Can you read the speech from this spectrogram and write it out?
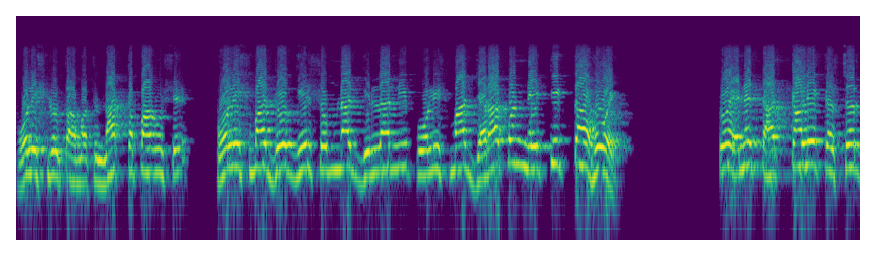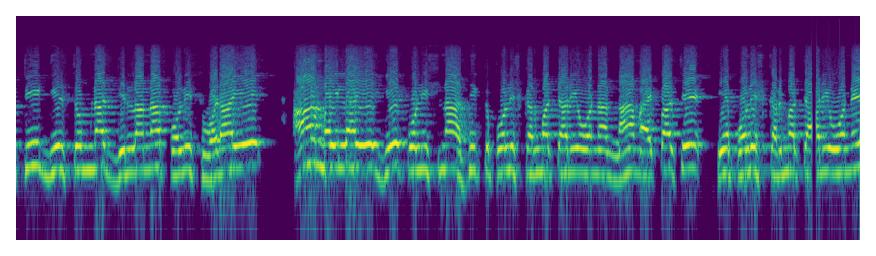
પોલીસનું તો આમાં નાક કપાણું છે. પોલીસમાં જો ગીર સોમનાથ જિલ્લાની પોલીસમાં જરા પણ નૈતિકતા હોય તો એને તાત્કાલિક અસરથી ગીર સોમનાથ જિલ્લાના પોલીસ વડાએ આ મહિલાએ જે પોલીસના અધિક પોલીસ કર્મચારીઓના નામ આપ્યા છે, એ પોલીસ કર્મચારીઓને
